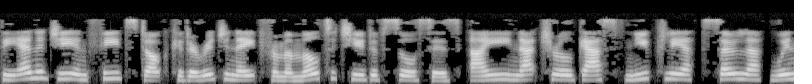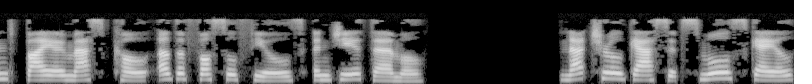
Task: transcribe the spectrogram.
The energy and feedstock could originate from a multitude of sources, i.e. natural gas, nuclear, solar, wind, biomass, coal, other fossil fuels, and geothermal. Natural gas at small scale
